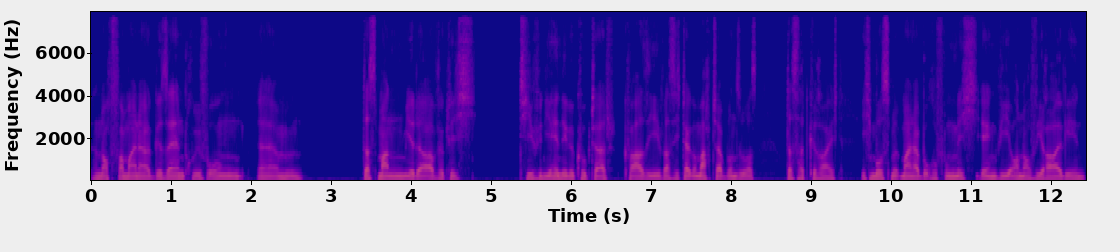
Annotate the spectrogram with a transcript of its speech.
noch von meiner Gesellenprüfung, ähm, dass man mir da wirklich tief in die Hände geguckt hat, quasi, was ich da gemacht habe und sowas. Das hat gereicht. Ich muss mit meiner Berufung nicht irgendwie auch noch viral gehen.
